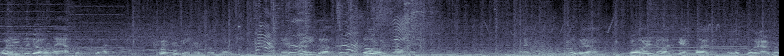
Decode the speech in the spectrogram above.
where need to go? Like after, after protecting her so much. And these guys are so annoying. Like, screw them. Because I already know I can't fight them, so it's whatever.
